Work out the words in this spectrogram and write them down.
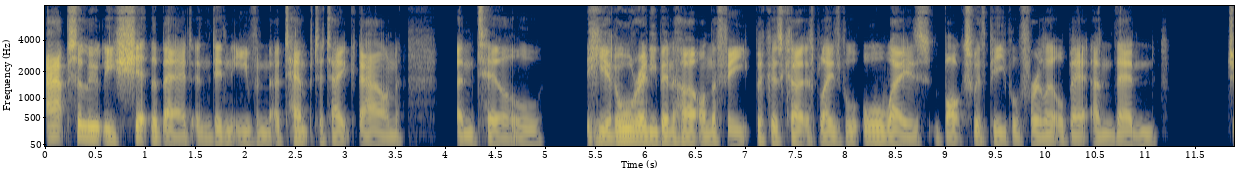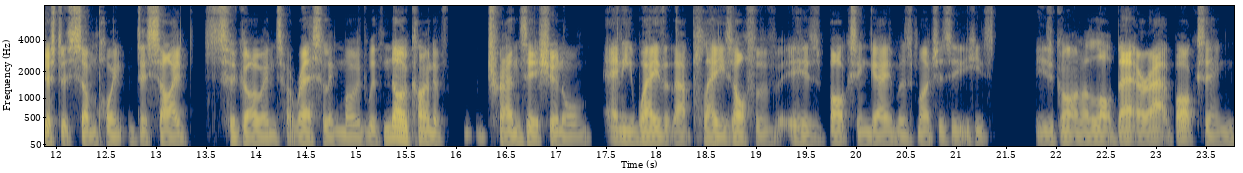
absolutely shit the bed and didn't even attempt to take down until he had already been hurt on the feet because Curtis Blaydes will always box with people for a little bit and then just at some point decide to go into wrestling mode with no kind of transition or any way that that plays off of his boxing game as much as he, he's he's gotten a lot better at boxing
